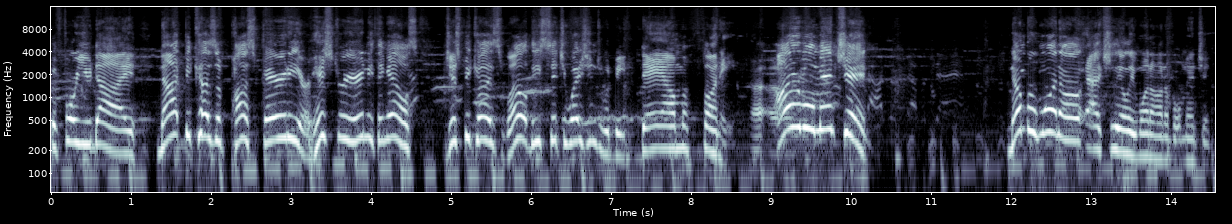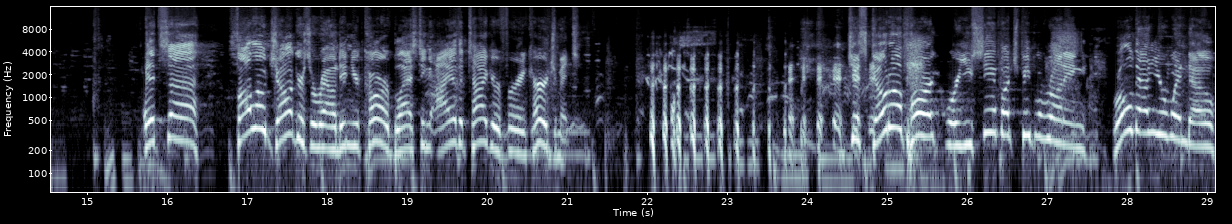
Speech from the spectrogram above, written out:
before you die, not because of prosperity or history or anything else, just because, well, these situations would be damn funny. Uh-oh. Honorable mention. Number one, oh, actually, only one honorable mention. It's uh, follow joggers around in your car, blasting "Eye of the Tiger" for encouragement. Just go to a park where you see a bunch of people running, roll down your window,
